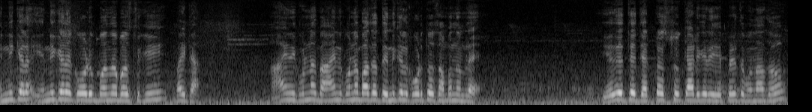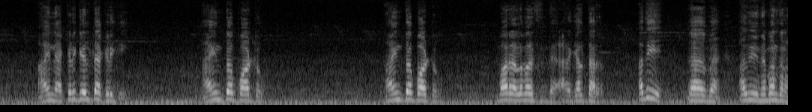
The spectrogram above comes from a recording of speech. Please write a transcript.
ఎన్నికల ఎన్నికల కోడ్ బందోబస్తుకి బయట. ఆయనకున్న ఆయనకున్న భద్రత ఎన్నికల కోడ్తో సంబంధంలే ఏదైతే జెడ్ ప్లస్ టూ కేటగిరీ ఎప్పుడైతే ఉన్నదో ఆయన ఎక్కడికి వెళ్తే అక్కడికి. ఆయనతో పాటు ఆయనతో పాటు వారు వెళ్ళవలసిందే. అక్కడికి వెళ్తారు. అది అది నిబంధన.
